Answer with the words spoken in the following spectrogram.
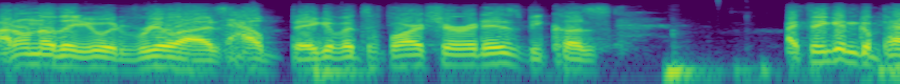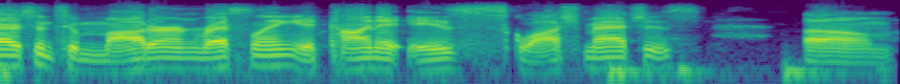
I don't know that you would realize how big of a departure it is because I think in comparison to modern wrestling, it kind of is squash matches, um,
